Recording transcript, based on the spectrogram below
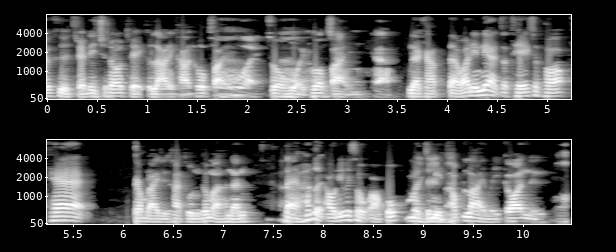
ก็คือ traditional trade คือร้านค้าทั่วไปโชว์หวยโชว์หวยทั่วไปครับนะครับแต่ว่านี้เนี่ยจะเทคเฉพาะแค่ กำไรหรือขาดทุนเข้ามาเท่านั้น แต่ถ้าเกิดเอานี้ไปส่งออกปุ๊บมันจะมีท็อปไลน์มาอีกก้อนหนึ่งอ๋อ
